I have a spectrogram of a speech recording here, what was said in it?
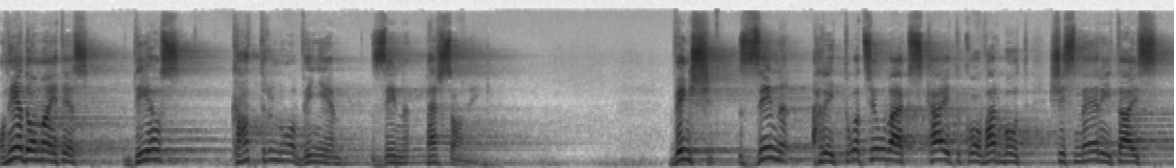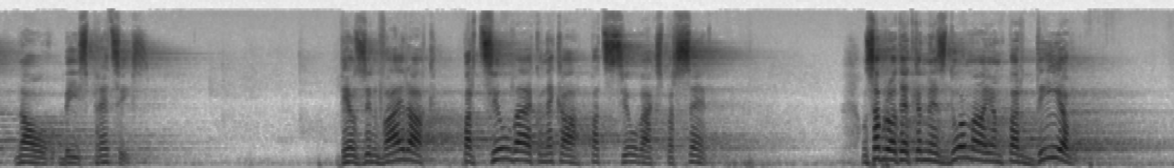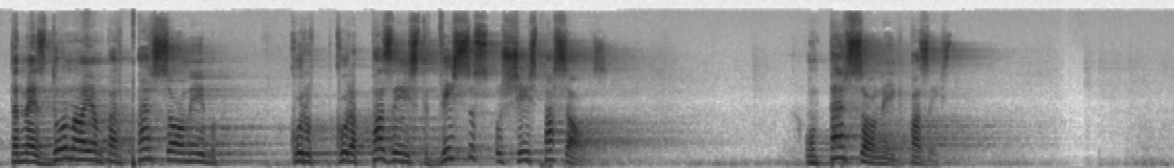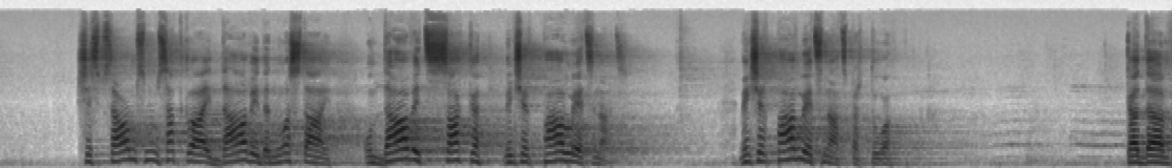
Un iedomājieties, Dievs katru no viņiem zina personīgi. Viņš zina arī to cilvēku skaitu, ko varbūt šis mērītājs nav bijis precīzs. Dievs zina vairāk par cilvēku nekā pats cilvēks par sevi. Un saprotiet, kad mēs domājam par Dievu, tad mēs domājam par personību, kuru, kura pazīst visus uz šīs pasaules. Un personīgi pazīst. Šis psalms mums atklāja Dāvida nostāju, un Dāvids saka, viņš ir pārliecināts. Viņš ir pārliecināts par to, kad uh,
